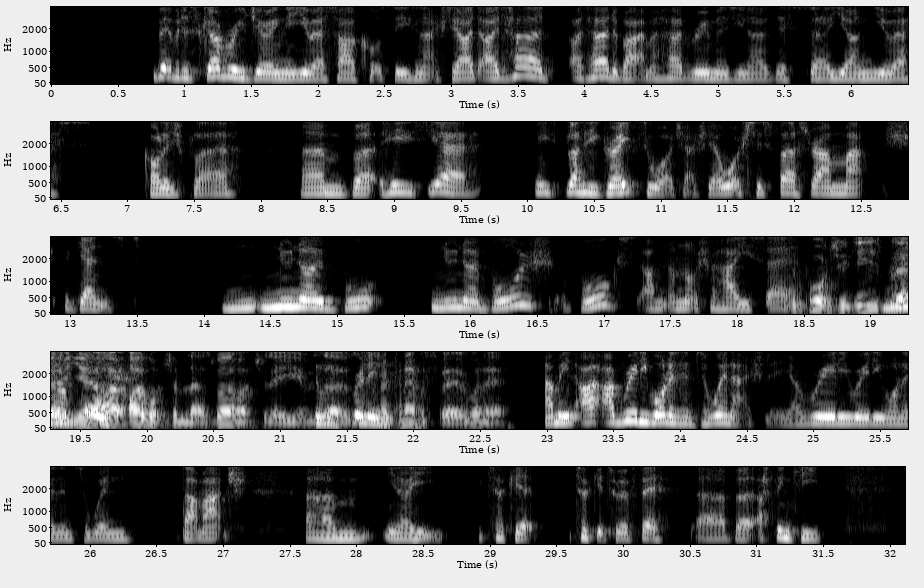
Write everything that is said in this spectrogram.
a bit of a discovery during the US hardcourt season. Actually, I'd, I'd heard I'd heard about him. I heard rumors, you know, this uh, young US college player. Um, but he's yeah, he's bloody great to watch. Actually, I watched his first round match against Nuno Bo- Nuno Borges. Borges. I'm, I'm not sure how you say The it. Portuguese player, no, yeah, I, I watched him that as well. Actually, it was, It was it was a brilliant. cracking atmosphere, wasn't it? I mean, I, I really wanted him to win. Actually, I really, really wanted him to win that match. Um, you know, he, he took it took it to a fifth, uh, but I think he,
